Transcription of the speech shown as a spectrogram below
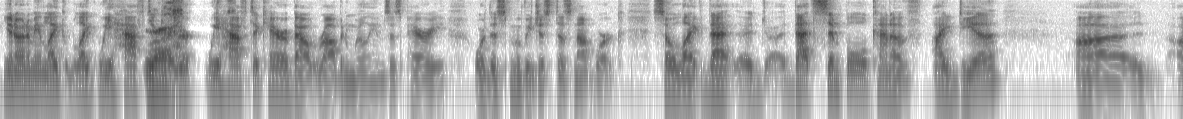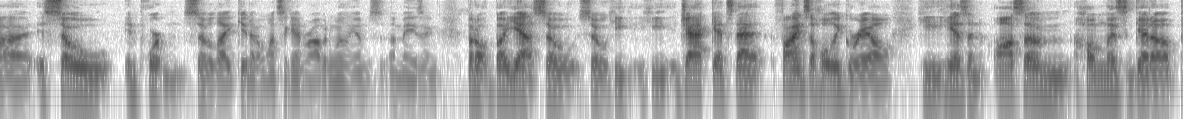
You know what I mean? Like like we have to Right. care, we have to care about Robin Williams as Perry or this movie just does not work. So like that uh, that simple kind of idea uh uh is so important. So like you know once again robin williams amazing. But but yeah so so he he jack gets that finds the holy grail. He he has an awesome homeless get up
